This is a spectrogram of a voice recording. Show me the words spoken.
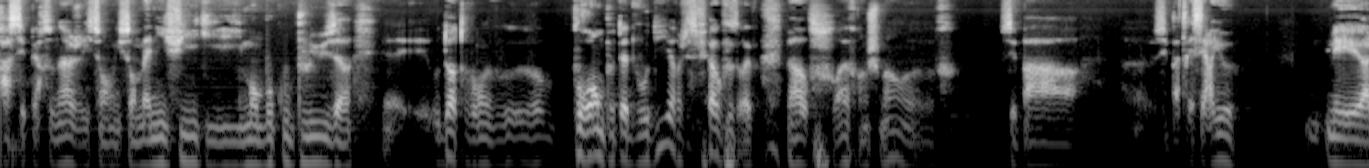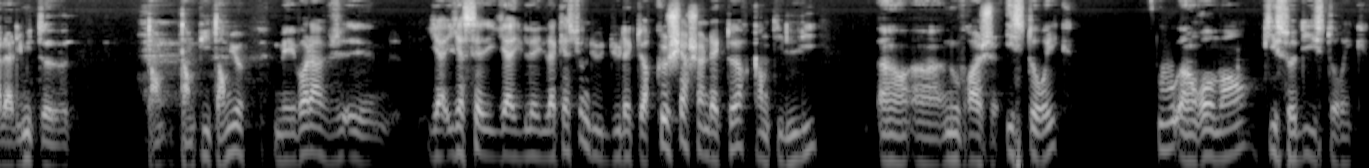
ah ces personnages ils sont ils sont magnifiques ils, m'ont beaucoup plu d'autres vont, pourront peut-être vous dire, j'espère que vous aurez, ben, franchement, euh, c'est pas, euh, c'est pas très sérieux. Mais à la limite, euh, tant, tant, pis, tant mieux. Mais voilà, il y a, la question du, lecteur. Que cherche un lecteur quand il lit un, ouvrage historique ou un roman qui se dit historique?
